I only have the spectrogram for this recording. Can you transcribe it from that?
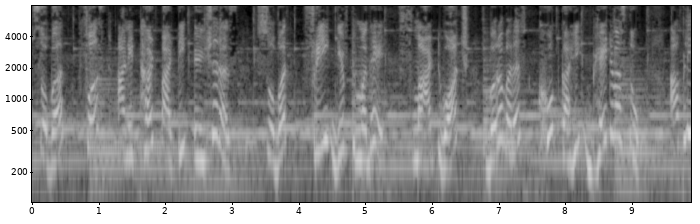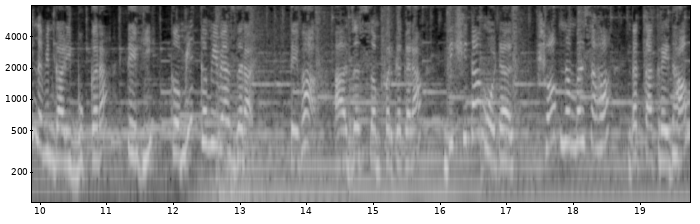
सोबत फर्स्ट आणि थर्ड पार्टी इन्शुरन्स सोबत फ्री गिफ्टमध्ये स्मार्ट वॉच बरोबरच खूप काही भेट वस्तू आपली नवीन गाडी बुक करा तेही कमीत कमी व्याज दरात. तेव्हा आजच संपर्क करा दीक्षिता मोटर्स शॉप नंबर सहा दत्तात्रय धाम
